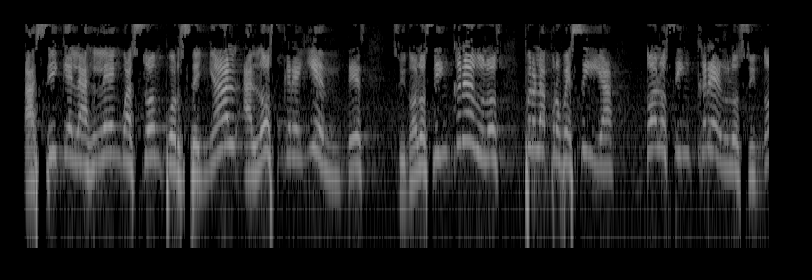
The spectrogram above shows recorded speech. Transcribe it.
Así que las lenguas son por señal a los creyentes, sino a los incrédulos, pero la profecía no a los incrédulos, sino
